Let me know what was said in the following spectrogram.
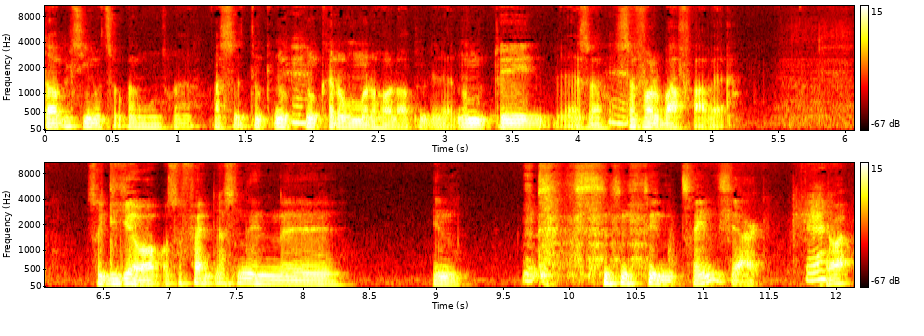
Dobbelt timer to gange om ugen, tror jeg. Og så du, nu, Ja. nu kan du, må du holde op med det der. Nu, det, altså, ja. Så får du bare fravær. Så gik jeg op, og så fandt jeg sådan en, øh, en, en træningsjakke. Ja. Jeg var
